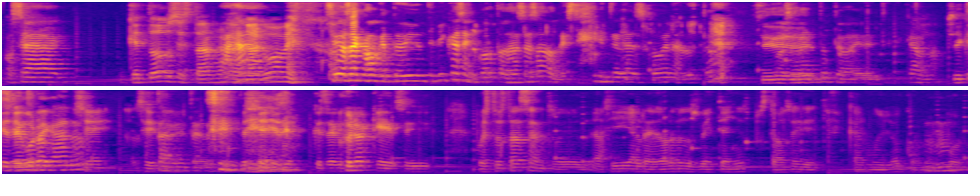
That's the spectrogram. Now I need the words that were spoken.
O sea, Que todos estamos Ajá. en algún momento. sí, o sea, como que te identificas en corto, o sea, seas adolescente, eres joven, adulto, Sí, pues obviamente te va a identificar, ¿no? Sí, que Si eres seguro. vegano, Sí, sí. También, también. que seguro que si pues tú estás entre, así alrededor de los 20 años, pues te vas a identificar muy loco, ¿no? Ujú. por,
